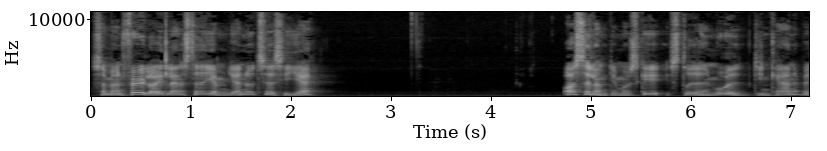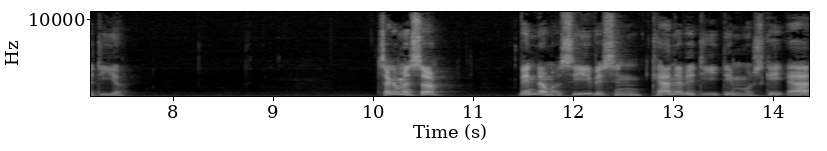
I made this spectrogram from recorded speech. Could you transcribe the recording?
Så man føler et eller andet sted, jamen jeg er nødt til at sige ja. Også selvom det måske strider imod dine kerneværdier. Så kan man så vente om at sige, hvis en kerneværdi det måske er,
